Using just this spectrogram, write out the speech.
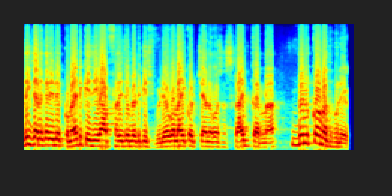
अधिक जानकारी लिए कमेंट कीजिएगा। फरीज अपडेट की इस वीडियो को लाइक और चैनल को सब्सक्राइब करना बिल्कुल मत भूलिएगा।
